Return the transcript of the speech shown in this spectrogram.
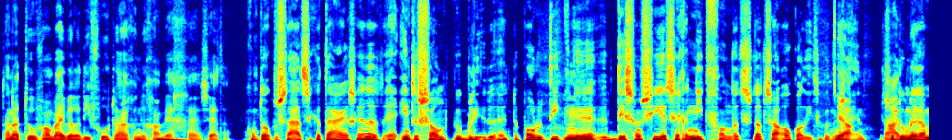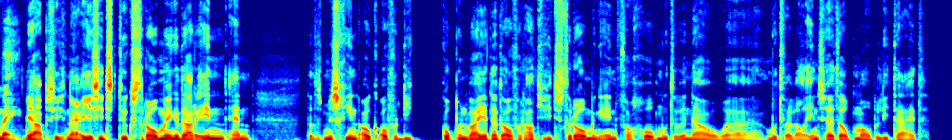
daar naartoe van wij willen die voertuigen nu gaan wegzetten. Komt ook de staatssecretaris. Hè? Dat, interessant. De politiek mm -hmm. distancieert zich er niet van. Dat, dat zou ook al iets kunnen ja. zijn. Ze nou, doen eraan mee. Ja, precies. Nou, je ziet natuurlijk stromingen daarin. En dat is misschien ook over die koppen waar je het net over had. Je ziet stroming in van, goh, moeten we nou uh, moeten we wel inzetten op mobiliteit?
